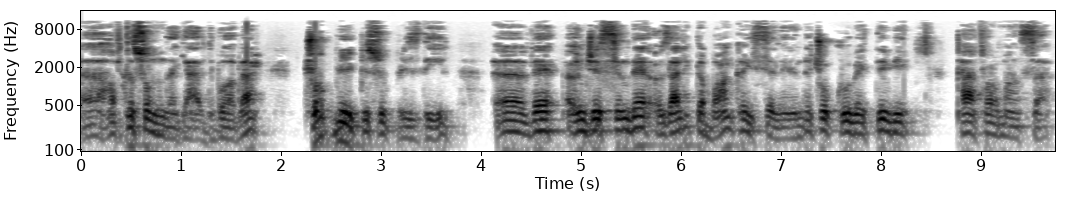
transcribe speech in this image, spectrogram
E, hafta sonunda geldi bu haber. Çok büyük bir sürpriz değil. E, ve öncesinde özellikle banka hisselerinde çok kuvvetli bir performansa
